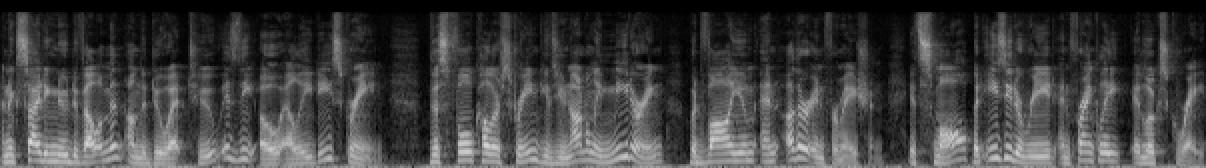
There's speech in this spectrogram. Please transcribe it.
An exciting new development on the Duet 2 is the OLED screen. This full color screen gives you not only metering, but volume and other information. It's small, but easy to read, and frankly, it looks great.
